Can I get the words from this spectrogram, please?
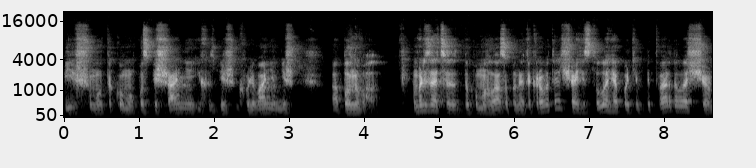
більшому такому поспішанні і з більшим хвилюванням, ніж планували. Емболізація допомогла зупинити кровотечу, а гістологія потім підтвердила, що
